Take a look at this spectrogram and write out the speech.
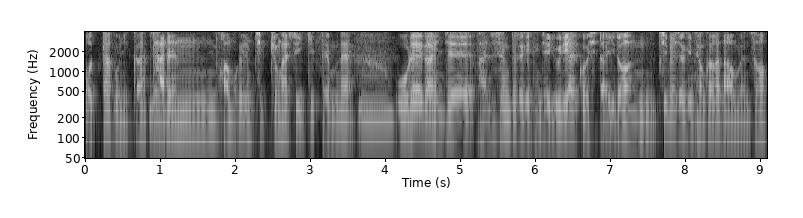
얻다 보니까 네. 다른 과목에 좀 집중할 수 있기 때문에 음. 올해가 이제 반수생들에게 굉장히 유리할 것이다. 것이다 이런 지배적인 평가가 나오면서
